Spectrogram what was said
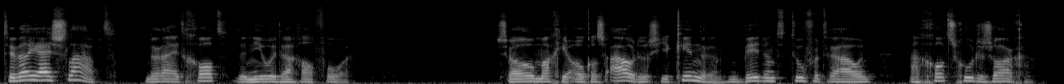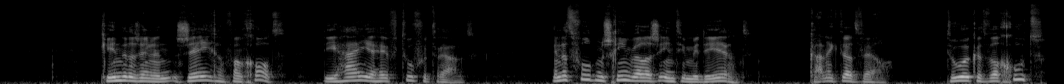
Terwijl jij slaapt, bereidt God de nieuwe dag al voor. Zo mag je ook als ouders je kinderen biddend toevertrouwen aan Gods goede zorgen. Kinderen zijn een zegen van God die Hij je heeft toevertrouwd. En dat voelt misschien wel eens intimiderend. Kan ik dat wel? Doe ik het wel goed?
